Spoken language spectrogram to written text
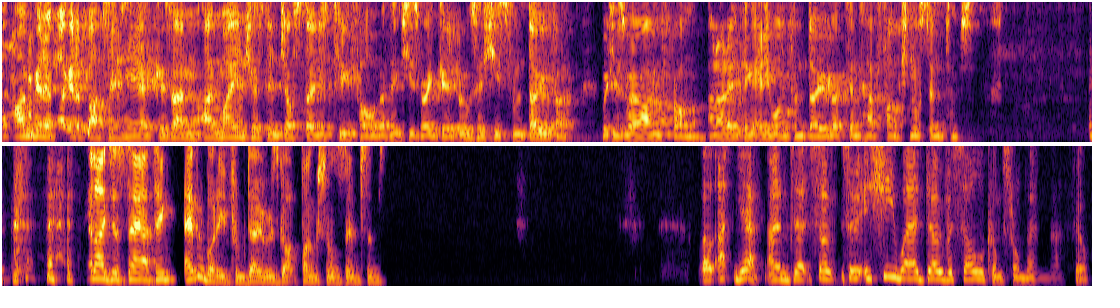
I'm gonna I'm gonna butt in here because I'm, I'm, my interest in Joss Stone is twofold. I think she's very good, but also she's from Dover, which is where I'm from, and I don't think anyone from Dover can have functional symptoms. can I just say I think everybody from Dover has got functional symptoms. Well, uh, yeah, and uh, so so is she where Dover Soul comes from then, uh, Phil?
